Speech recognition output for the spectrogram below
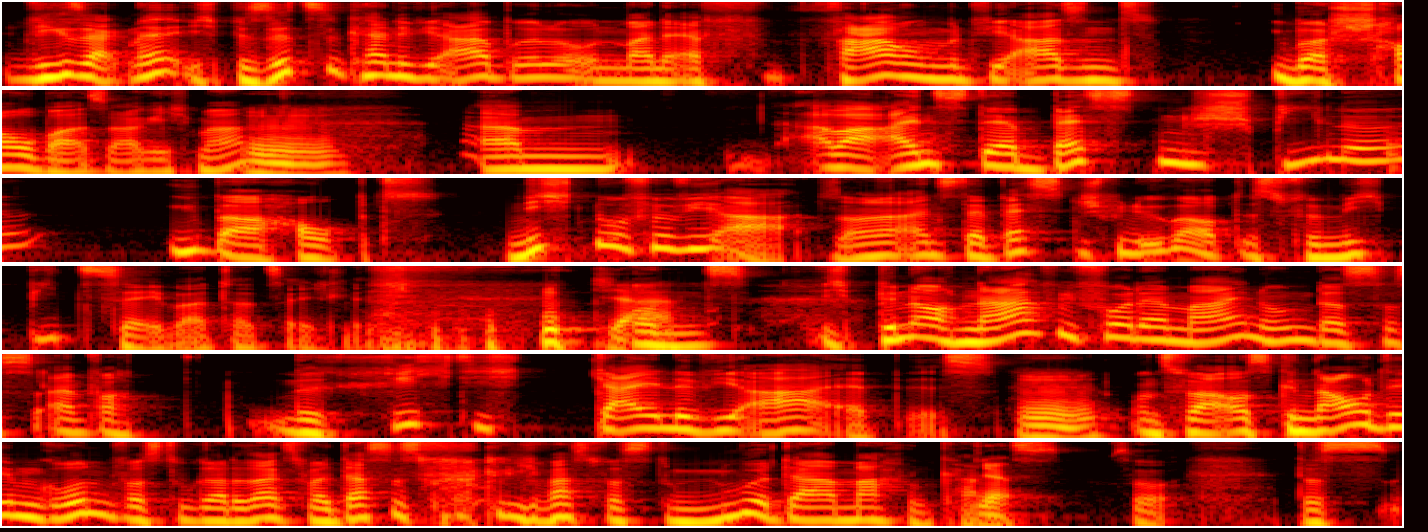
wie gesagt, ne, ich besitze keine VR-Brille und meine Erfahrungen mit VR sind überschaubar, sage ich mal. Mhm. Ähm, aber eins der besten Spiele überhaupt nicht nur für VR, sondern eines der besten Spiele überhaupt ist für mich Beat Saber tatsächlich. ja. Und ich bin auch nach wie vor der Meinung, dass das einfach eine richtig geile VR-App ist. Mhm. Und zwar aus genau dem Grund, was du gerade sagst, weil das ist wirklich was, was du nur da machen kannst. Ja. So, das,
